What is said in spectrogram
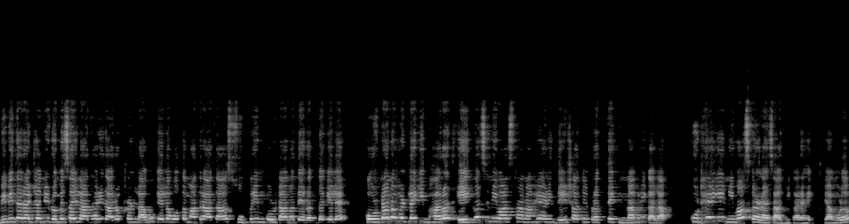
विविध राज्यांनी डोमिसाईल आधारित आरक्षण लागू केलं होतं मात्र आता सुप्रीम कोर्टानं ते रद्द केलंय. कोर्टानं म्हटलंय की भारत एकच निवासस्थान आहे आणि देशातील प्रत्येक नागरिकाला कुठेही निवास करण्याचा अधिकार आहे. त्यामुळं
